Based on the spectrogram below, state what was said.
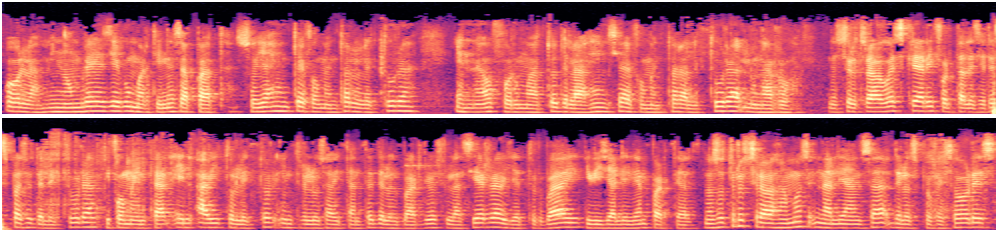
Hola, mi nombre es Diego Martínez Zapata, soy agente de Fomento a la Lectura en nuevos formatos de la Agencia de Fomento a la Lectura Luna Roja. Nuestro trabajo es crear y fortalecer espacios de lectura y fomentar el hábito lector entre los habitantes de los barrios La Sierra, Villaturbay y Villa Lilia Parteal. Nosotros trabajamos en alianza de los profesores,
